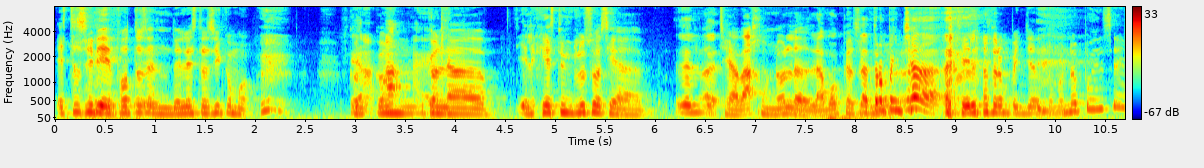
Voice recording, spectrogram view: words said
Esta serie de fotos en donde él está así como. Con, con- ah, con la. El gesto incluso hacia. El- Hacia abajo, ¿no? La, la boca. así la como, trompa hinchada. ah, Sí, la trompa hinchada. Como no puede ser.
